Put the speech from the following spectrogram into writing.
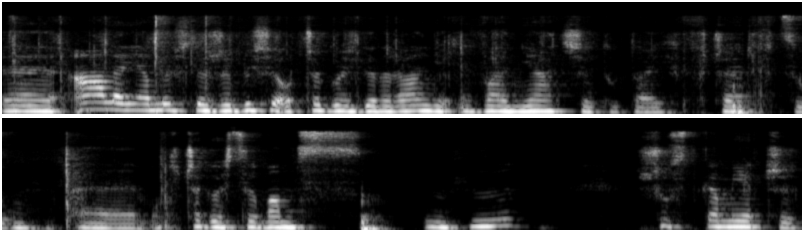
Yy, ale ja myślę, że Wy się od czegoś generalnie uwalniacie tutaj w czerwcu. Yy, od czegoś, co Wam... S... Mhm. Szóstka mieczy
